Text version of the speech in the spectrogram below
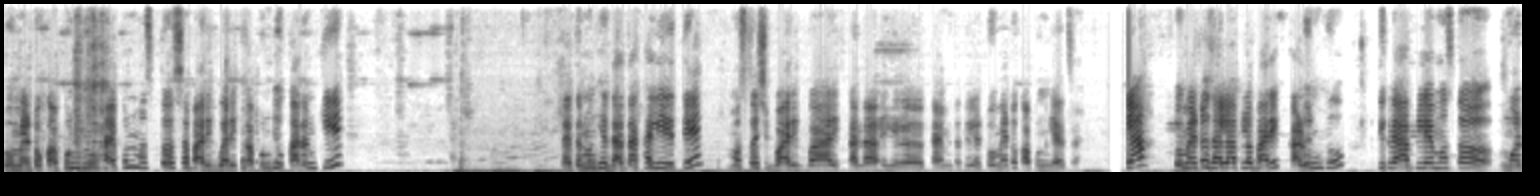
टोमॅटो कापून घेऊ हाय पण मस्त असं बारीक बारीक कापून घेऊ कारण की नाहीतर मग हे दाताखाली येते. मस्त अशी बारीक बारीक कांदा हे काय म्हणतात त्याला टोमॅटो कापून घ्यायचा. टोमॅटो झाला आपलं बारीक काढून घेऊ. तिकडे आपले मस्त मट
